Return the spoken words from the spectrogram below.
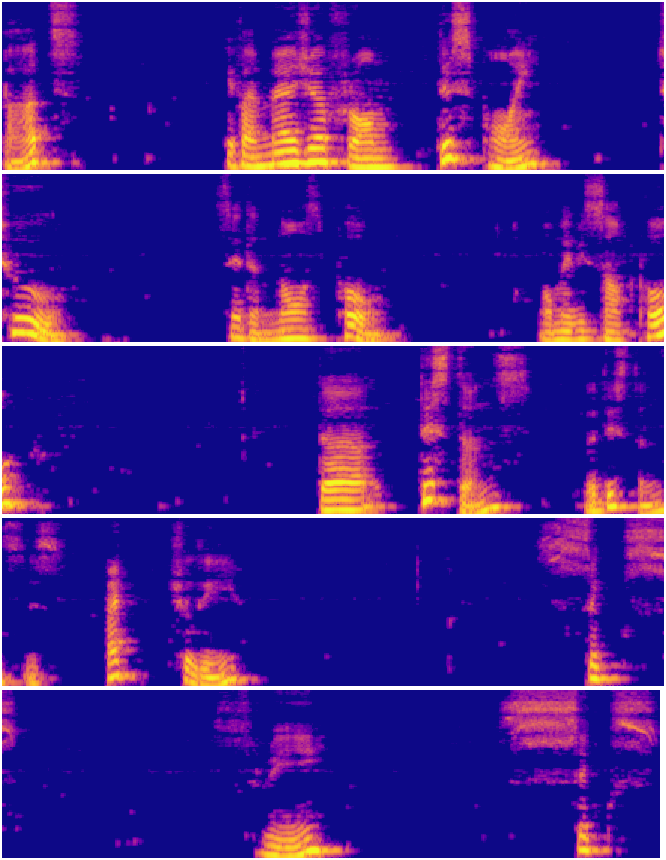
But if I measure from this point to say the North Pole or maybe South Pole, the distance the distance is actually six three six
